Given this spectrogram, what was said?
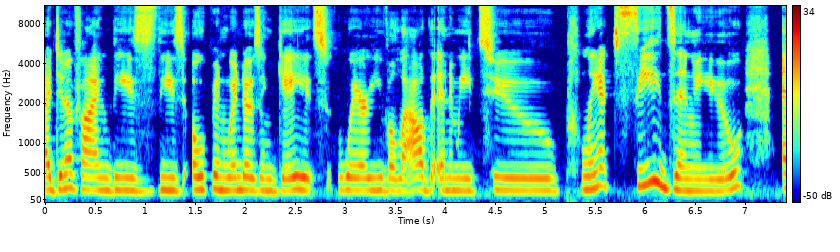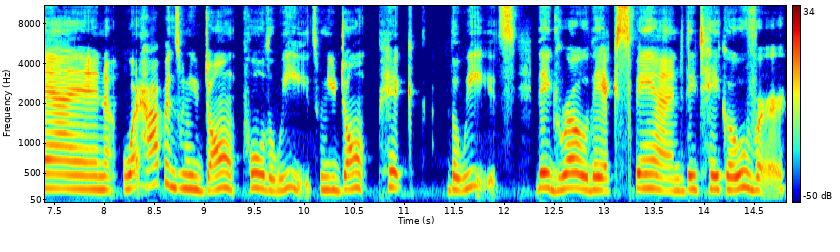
identifying these these open windows and gates where you've allowed the enemy to plant seeds in you. And what happens when you don't pull the weeds when you don't pick the weeds? They grow they expand they take over.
